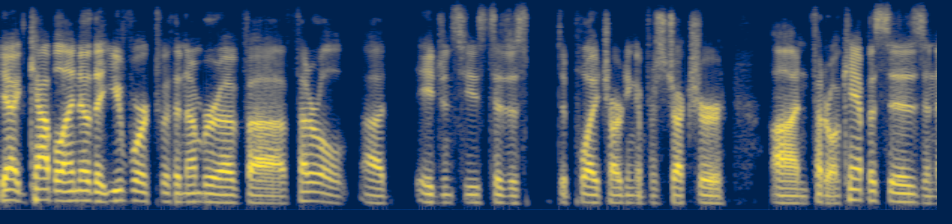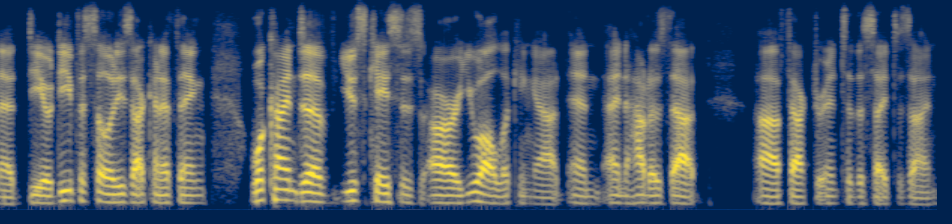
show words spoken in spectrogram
Yeah, Cabell, I know that you've worked with a number of uh, federal uh, agencies to just deploy charging infrastructure on federal campuses and at DoD facilities, that kind of thing. What kind of use cases are you all looking at, and and how does that uh, factor into the site design?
